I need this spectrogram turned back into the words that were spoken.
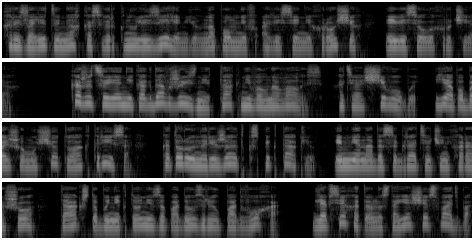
Хризолиты мягко сверкнули зеленью, напомнив о весенних рощах и веселых ручьях. Кажется, я никогда в жизни так не волновалась, хотя с чего бы. Я, по большому счету, актриса, которую наряжают к спектаклю, и мне надо сыграть очень хорошо, так, чтобы никто не заподозрил подвоха. Для всех это настоящая свадьба,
